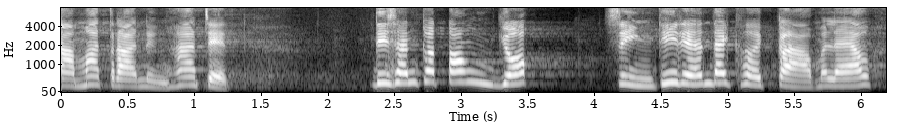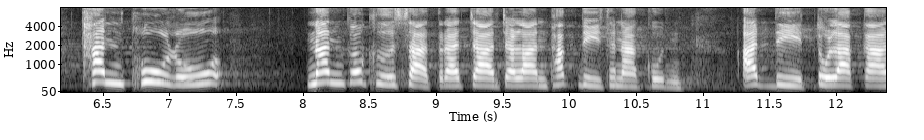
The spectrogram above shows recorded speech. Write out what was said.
ตามมาตรา 157 ดิฉันก็ต้องยก สิ่งที่ดิฉันได้เคยกล่าวมาแล้ว ท่านผู้รู้ นั่นก็คือศาสตราจารย์จรันพักดีธนาคุณ อดีตตุลาการ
